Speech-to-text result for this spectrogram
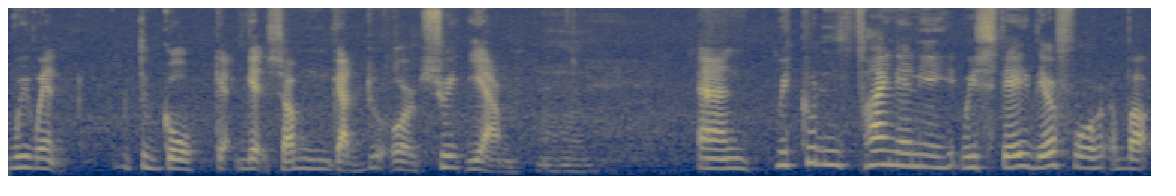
we went to go get, get some gado or sweet yam mm-hmm. and we couldn't find any. We stayed there for about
